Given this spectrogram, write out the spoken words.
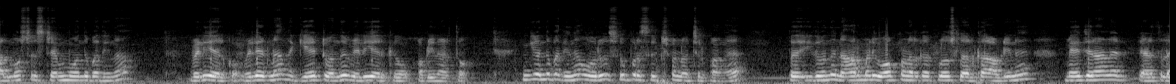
ஆல்மோஸ்ட் ஸ்டெம் வந்து பார்த்திங்கன்னா வெளியே இருக்கும். வெளியே இருக்குன்னா அந்த கேட் வந்து வெளியே இருக்கும் அப்படின்னு அர்த்தம். இங்கே வந்து பார்த்தீங்கன்னா ஒரு சூப்பர் சுவிட்ச் ஒன்று வச்சுருப்பாங்க. இப்போ இது வந்து நார்மலி ஓப்பனில் இருக்கா க்ளோஸில் இருக்கா அப்படின்னு மேஜரான இடத்துல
